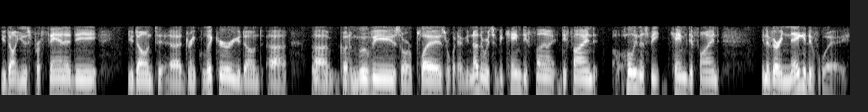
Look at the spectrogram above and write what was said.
you don't use profanity you don't uh, drink liquor you don't uh uh go to movies or plays or whatever. In other words it became defined defined holiness became defined in a very negative way.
